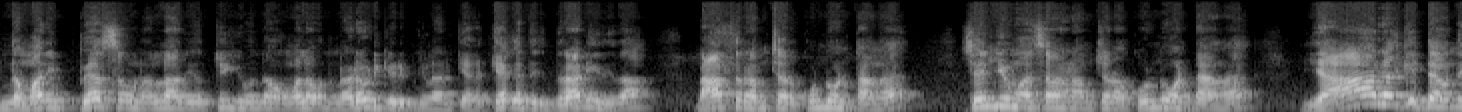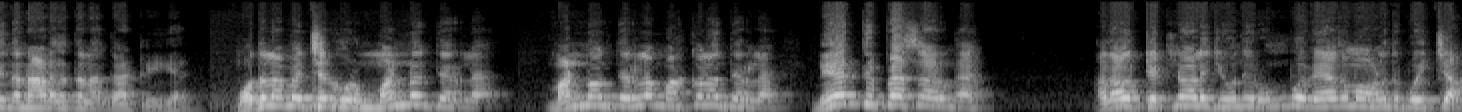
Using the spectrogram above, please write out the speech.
இந்த மாதிரி பேசுகிறவங்க நல்லா தூக்கி வந்து அவங்க மேலே வந்து நடவடிக்கை எடுப்பீங்களான்னு கே கேட்கறதுக்கு திராணி இதுதான். நாசர் அமிச்சார் கொண்டு வந்துட்டாங்க. செஞ்சி மசாலா அமிச்சார் கொண்டு வந்துட்டாங்க. யாரக்கிட்ட வந்து இந்த நாடகத்தெல்லாம் காட்டுறீங்க? முதலமைச்சருக்கு ஒரு மண்ணும் தெரில மண்ணும் தெரில மக்களும் தெரில நேற்று பேசுறாருங்க. அதாவது டெக்னாலஜி வந்து ரொம்ப வேகமாக வளர்ந்து போயிடுச்சா.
